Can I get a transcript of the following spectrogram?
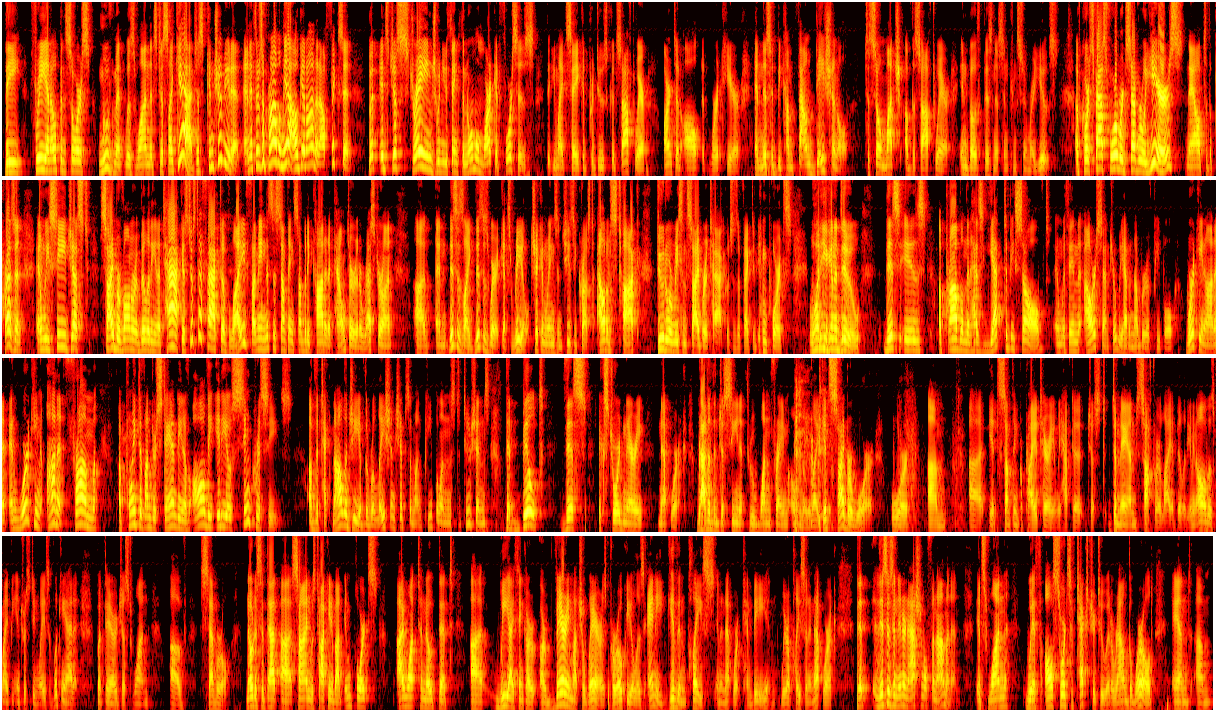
The free and open source movement was one that's just like, yeah, just contribute it. And if there's a problem, yeah, I'll get on it, I'll fix it. But it's just strange when you think the normal market forces that you might say could produce good software aren't at all at work here. And this had become foundational to so much of the software in both business and consumer use. Of course, fast forward several years now to the present, and we see just cyber vulnerability and attack is just a fact of life. I mean, this is something somebody caught at a counter at a restaurant. Uh, and this is like, this is where it gets real. Chicken wings and cheesy crust out of stock due to a recent cyber attack, which has affected imports. What are you gonna do? This is a problem that has yet to be solved. And within our center, we have a number of people working on it and working on it from a point of understanding of all the idiosyncrasies of the technology, of the relationships among people and institutions that built this extraordinary network, rather than just seeing it through one frame only, like it's cyber war, or um, uh, it's something proprietary and we have to just demand software liability. I mean, all of those might be interesting ways of looking at it, but they are just one of several. Notice that that uh, sign was talking about imports. I want to note that uh, we, I think, are, are very much aware, as parochial as any given place in a network can be, and we're a place in a network, that this is an international phenomenon. It's one with all sorts of texture to it around the world, and um,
